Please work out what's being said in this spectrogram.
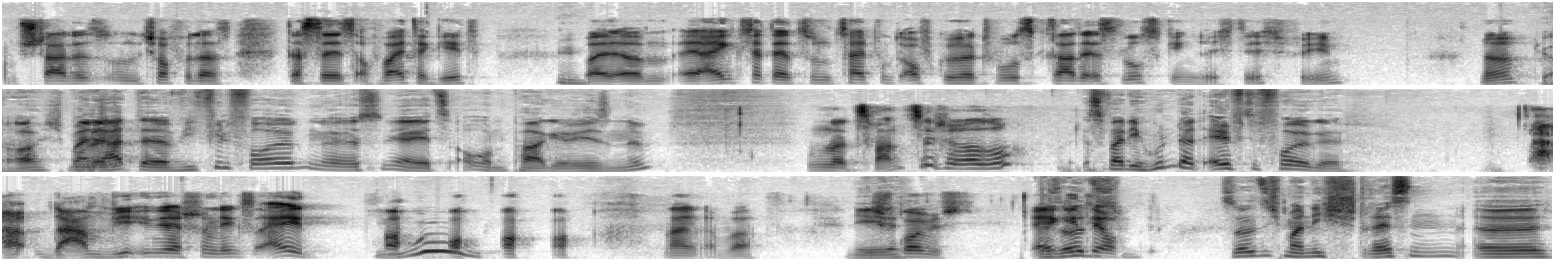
am Start ist. Und ich hoffe, dass, dass da jetzt auch weitergeht. Mhm. Weil ähm, eigentlich hat er zu einem Zeitpunkt aufgehört, wo es gerade erst losging, richtig, für ihn. Ne? Ja, ich meine, er hat äh, wie viele Folgen? Es sind ja jetzt auch ein paar gewesen, ne? 120 oder so? Das war die 111. Folge. Ah, da haben wir ihn ja schon längst ein. Nein, aber nee, ich freue mich. Er, soll, sich, ja soll, sich, mal nicht stressen, äh,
